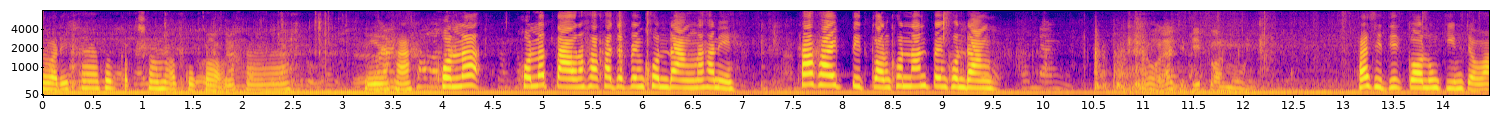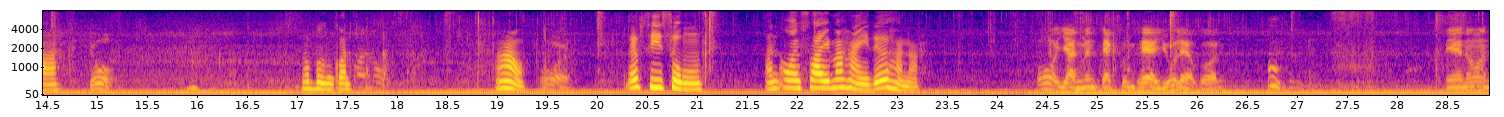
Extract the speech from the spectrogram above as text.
สวัสดีค่ะพบกับช่องมาอบกุกอกนะคะ นี่นะคะ คนละคนละเตานะคะใครจะเป็นคนดังนะคะนี่ ถ้าใครติดก่อนคนนั้นเป็นคนดังโจ้แล้วจิติดก่อนหมูนี่พระสิติดก่อนลุงจิมจะว่าโจ้มาเบิ่งก่อนอ้าวโอ้ยเอฟซีส่งอันออยไฟมาให้เด้อหั่นน่ะโอ้ยยันมันแตกซุ่มแพ้อยู่แล้วก่อนแน่นอน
